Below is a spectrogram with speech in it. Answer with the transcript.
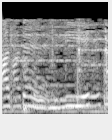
අත ලියේ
